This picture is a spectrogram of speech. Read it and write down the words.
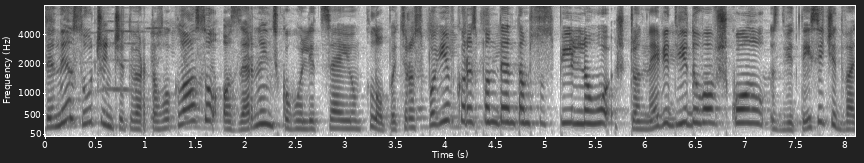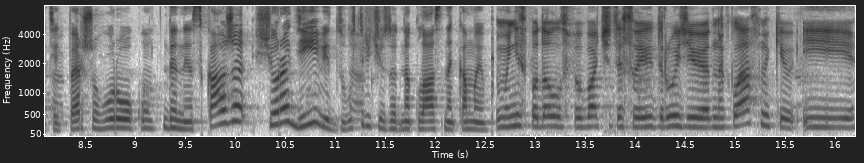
Денис учень 4 класу Озерненського ліцею. Хлопець розповів кореспондентам Суспільного, що не відвідував школу з 2021 року. Денис каже, що радіє від зустрічі з однокласниками. Мені сподобалось побачити своїх друзів і однокласників, і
